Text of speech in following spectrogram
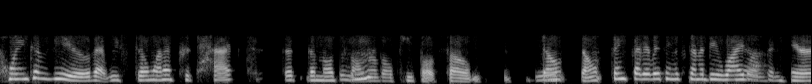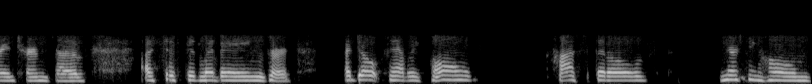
point of view that we still want to protect the, the most mm-hmm. vulnerable people. So mm-hmm. don't don't think that everything is going to be wide yeah. open here in terms of assisted livings or adult family homes, hospitals, nursing homes.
